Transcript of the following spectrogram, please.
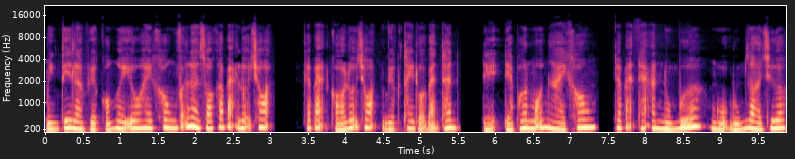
Mình tin là việc có người yêu hay không vẫn là do các bạn lựa chọn. Các bạn có lựa chọn việc thay đổi bản thân để đẹp hơn mỗi ngày không? Các bạn đã ăn đúng bữa, ngủ đúng giờ chưa?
